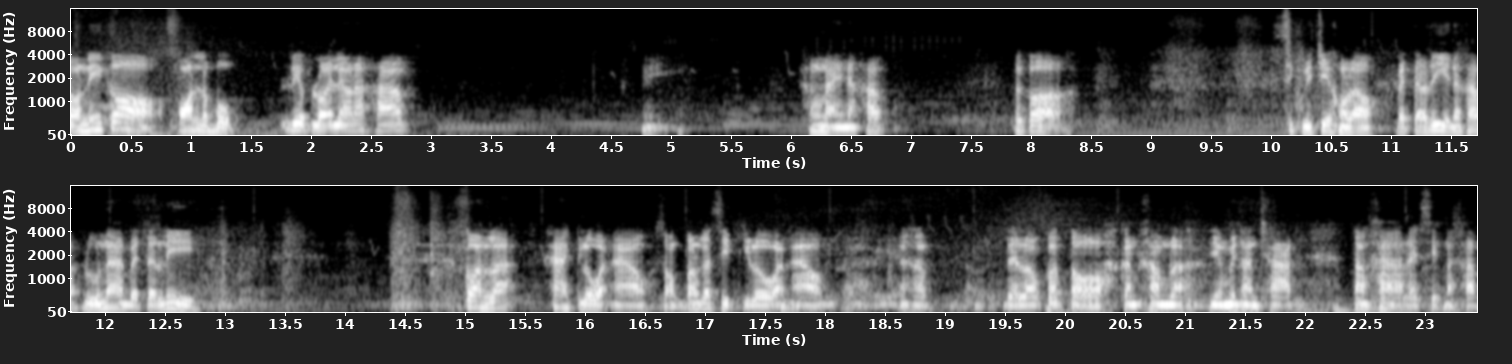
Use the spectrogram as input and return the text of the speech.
ตอนนี้ก็ออนระบบเรียบร้อยแล้วนะครับนี่ข้างในนะครับ แล้วก็ซิกเนเจอร์ของเราแบตเตอรี่นะครับลูน่าแบตเตอรี่ ก้อนละ 5 กิโลวัตต์อาวสองก้อนก็ 10 กิโลวัตต์อาวนะครับ แต่เราก็ต่อกันค่ำละยังไม่ทันชาร์จตั้งค่าอะไรเสร็จนะครับ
